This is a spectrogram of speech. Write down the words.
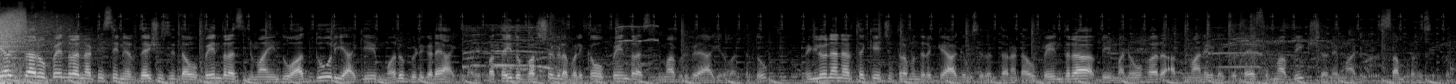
ರಿಯಲ್ ಸ್ಟಾರ್ ಉಪೇಂದ್ರ ನಟಿಸಿ ನಿರ್ದೇಶಿಸಿದ್ದ ಉಪೇಂದ್ರ ಸಿನಿಮಾ ಇಂದು ಅದ್ದೂರಿಯಾಗಿ ಮರು ಬಿಡುಗಡೆ ಆಗಿದೆ. ಇಪ್ಪತ್ತೈದು ವರ್ಷಗಳ ಬಳಿಕ ಉಪೇಂದ್ರ ಸಿನಿಮಾ ಬಿಡುಗಡೆ ಆಗಿರುವಂಥದ್ದು. ಬೆಂಗಳೂರಿನ ನರ್ತಕಿ ಚಿತ್ರಮಂದಿರಕ್ಕೆ ಆಗಮಿಸಿದಂಥ ನಟ ಉಪೇಂದ್ರ ಬಿ. ಮನೋಹರ್ ಅಭಿಮಾನಿಗಳ ಜೊತೆ ಸಿನಿಮಾ ವೀಕ್ಷಣೆ ಮಾಡಿ ಸಂಭ್ರಮಿಸಿದರು.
